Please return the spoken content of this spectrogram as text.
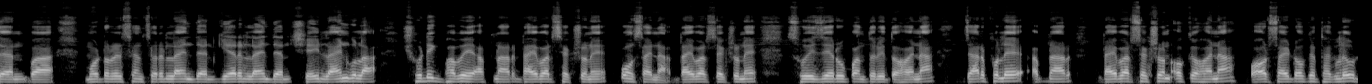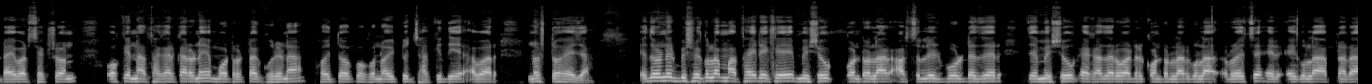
দেন বা মোটরের সেন্সরের লাইন দেন গিয়ারের লাইন দেন, সেই লাইনগুলা সঠিকভাবে আপনার ড্রাইভার সেকশনে পৌঁছায় না। ড্রাইভার সেকশনে সুইচে রূপান্তরিত হয় না, যার ফলে আপনার ড্রাইভার সেকশন ওকে হয় না পাওয়ার সাইড ওকে থাকলেও ড্রাইভার সেকশন ওকে না থাকার কারণে মোটরটা ঘুরে না, হয়তো কখনো একটু ঝাঁকি দিয়ে আবার নষ্ট হয়ে যায়। এ ধরনের বিষয়গুলো মাথায় রেখে মিশুক কন্ট্রোলার আটচল্লিশ ভোল্টেজের যে মিশুক এক হাজার ওয়ার্ডের কন্ট্রোলারগুলো রয়েছে এগুলা আপনারা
